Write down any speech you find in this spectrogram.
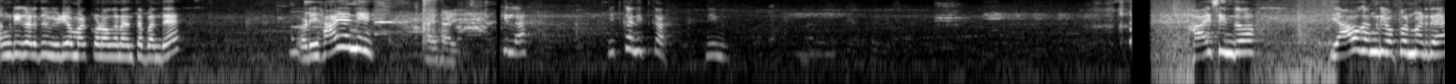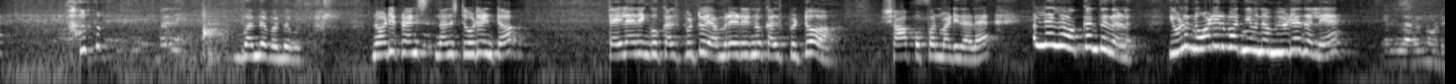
ಅಂಗಡಿಗಳದ್ದು ವಿಡಿಯೋ ಮಾಡ್ಕೊಂಡು ಹೋಗೋಣ ಅಂತ ಬಂದೆ. ನೋಡಿ ಹಾಯ್ ಅನ್ನಿ. ಹಾಯ್ ಹಾಯ್ ಇಲ್ಲ. ನಿತ್ಕ ನಿತ್ಕ. ನೀನು. ಹಾಯ್ ಸಿಂಧು. ಯಾವಾಗ ಅಂಗಡಿ ಓಪನ್ ಮಾಡಿದೆ? ಬಂದೆ ಬಂದೆ ಬಂದೆ. ನೋಡಿ ಫ್ರೆಂಡ್ಸ್ ನನ್ನ ಸ್ಟೂಡೆಂಟು ಟೈಲರಿಂಗು ಕಲ್ತ್ಬಿಟ್ಟು ಎಂಬ್ರಾಯ್ಡ್ರಿನೂ ಕಲ್ತ್ಬಿಟ್ಟು ಶಾಪ್ ಓಪನ್ ಮಾಡಿದ್ದಾಳೆ ಅಲ್ಲೆಲ್ಲ ಒಕ್ಕಂತಿದ್ದಾಳೆ. ಇವಳು ನೋಡಿರ್ಬೋದು ನೀವು ನಮ್ಮ ವಿಡಿಯೋದಲ್ಲಿ. ಎಲ್ಲರೂ ನೋಡಿ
